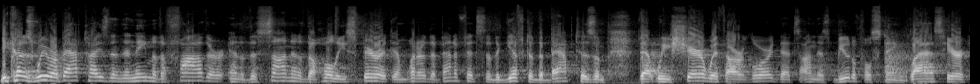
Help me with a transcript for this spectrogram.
Because we were baptized in the name of the Father and of the Son and of the Holy Spirit. And what are the benefits of the gift of the baptism that we share with our Lord that's on this beautiful stained glass here?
